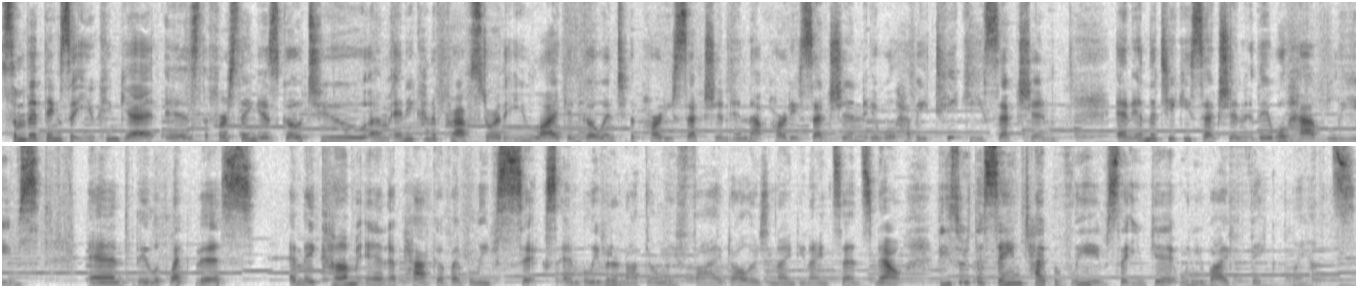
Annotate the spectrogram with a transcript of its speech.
some of the things that you can get is the first thing is go to um, any kind of craft store that you like and go into the party section. In that party section, it will have a tiki section. And in the tiki section, they will have leaves and they look like this. And they come in a pack of, I believe, six. And believe it or not, they're only $5.99. Now, these are the same type of leaves that you get when you buy fake plants.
